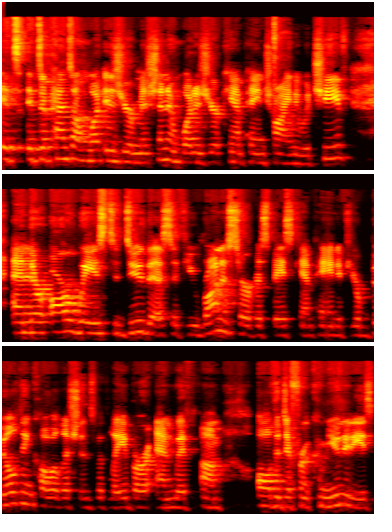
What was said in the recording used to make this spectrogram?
it's it depends on what is your mission and what is your campaign trying to achieve. And there are ways to do this if you run a service-based campaign, if you're building coalitions with labor and with um, all the different communities.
